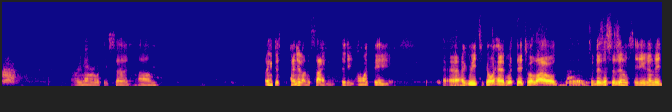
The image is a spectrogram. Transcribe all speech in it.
I don't remember what they said. Um, I think it just depended on the size of the city. And once they uh, agreed to go ahead with it to allow uh, the businesses in the city, then they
